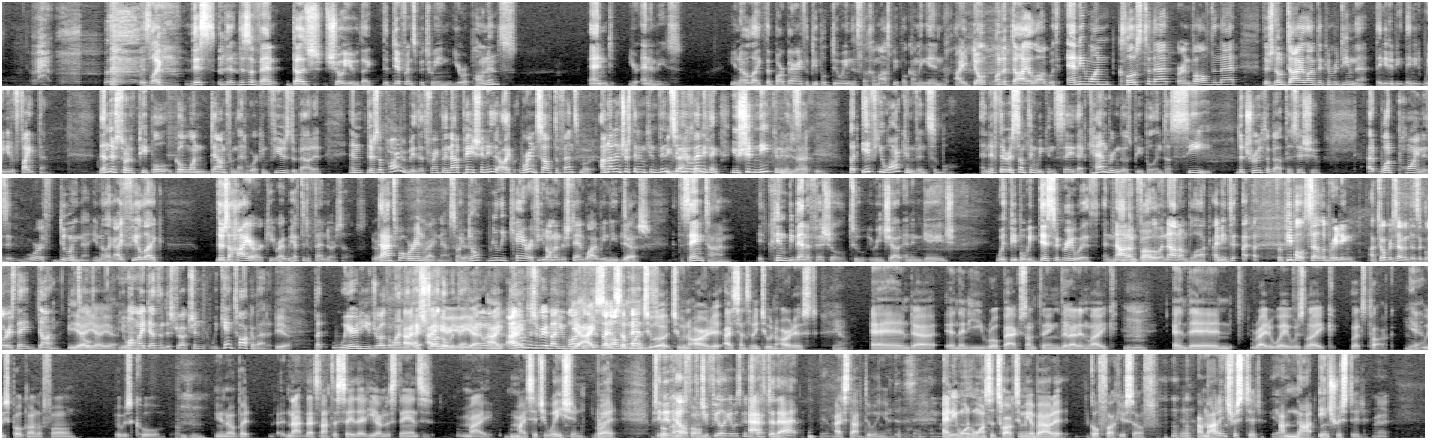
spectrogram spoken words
is like this th- this event does show you like the difference between your opponents and your enemies. You know, like the barbarians, the people doing this, the Hamas people coming in. I don't want to dialogue with anyone close to that or involved in that. There's no dialogue that can redeem that. They need to be. They need. We need to fight them. Then there's sort of people go one down from that who are confused about it. And there's a part of me that's frankly not patient either. Like we're in self-defense mode. I'm not interested in convincing you of anything. You shouldn't need convincing. Exactly. But if you are convincible, and if there is something we can say that can bring those people in to see the truth about this issue, at what point is it worth doing that? You know, like I feel like there's a hierarchy, right? We have to defend ourselves. Right. That's what we're in right now. So I don't really care if you don't understand why we need to. Yes. At the same time, it can be beneficial to reach out and engage with people we disagree with and not unfollow both. and not unblock. I mean, to, I, I- for people celebrating October 7th as a glorious day, done. It's Yeah, over. yeah, yeah. You want my death and destruction? We can't talk about it. Yeah. But where do you draw the line? I- I, I struggle hear with you, that. yeah. You know what I mean? I- I, don't disagree about you blocking. yeah, I sent someone depends. to a to an artist. I sent something to an artist, Yeah. and uh, and then he wrote back something that Yeah. I didn't like, Mm-hmm. and then right away was like, "Let's talk." Yeah. we spoke on the phone. It was cool, Mm-hmm. you know. But not that's not to say that he understands my my situation. Right. But we Did spoke it on help? the phone. Did you feel like it was constructive? After that, Yeah. I stopped doing I it. did the same thing. With Anyone who wants to talk to me about it, go fuck yourself. I'm not interested. Yeah. I'm not interested. right.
